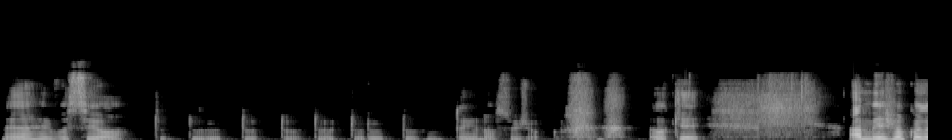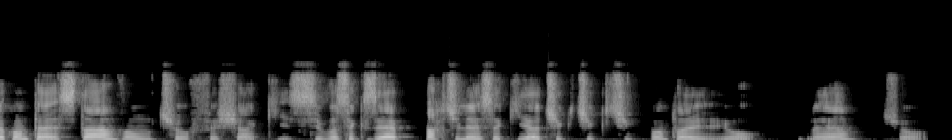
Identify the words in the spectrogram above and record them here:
né? E você, ó, tem o nosso jogo, ok? A mesma coisa acontece, tá? Vamos, deixa eu fechar aqui. Se você quiser partilhar isso aqui, ó, tic-tic-tic.io, né? Deixa eu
